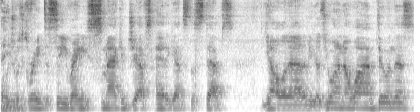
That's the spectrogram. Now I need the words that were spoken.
which was great to see. Randy smacking Jeff's head against the steps, yelling at him. He goes, "You want to know why I'm doing this?"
